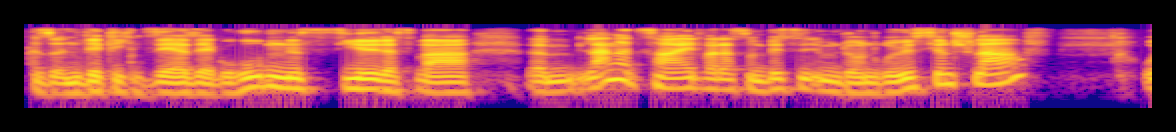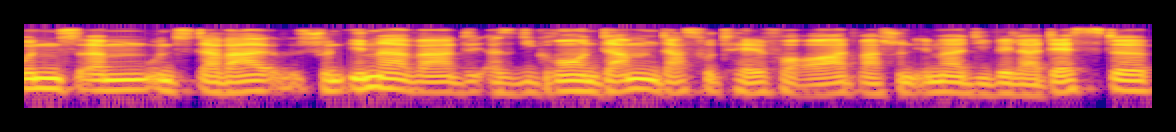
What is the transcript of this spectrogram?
also ein wirklich sehr, sehr gehobenes Ziel. Das war ähm, lange Zeit war das so ein bisschen im Dornröschenschlaf. Und, ähm, und da war schon immer, war die, also die Grand Dame, das Hotel vor Ort, war schon immer die Villa d'Este.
